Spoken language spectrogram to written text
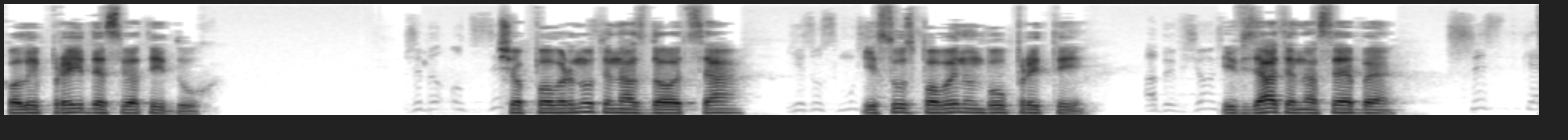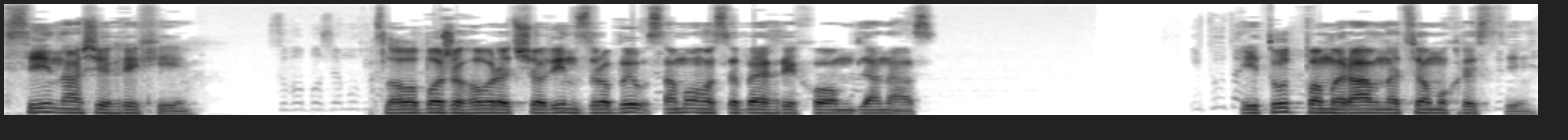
коли прийде Святий Дух. Щоб повернути нас до Отця, Ісус повинен був прийти і взяти на себе всі наші гріхи. Слово Боже говорить, що Він зробив самого себе гріхом для нас, і тут помирав на цьому хресті,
